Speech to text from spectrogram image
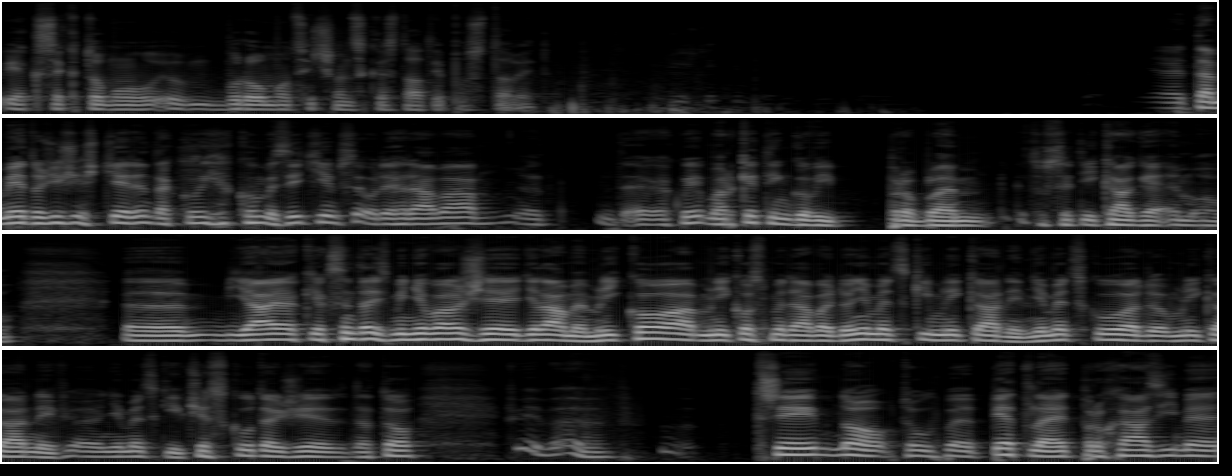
jak se k tomu budou moci členské státy postavit. Tam je totiž ještě jeden takový, jako mezi tím se odehrává takový marketingový problém, co se týká GMO. Já, jak, jak jsem tady zmiňoval, že děláme mlíko a mlíko jsme dávali do německé mlíkárny v Německu a do mlíkárny v německý v Česku, takže na to tři, no to už bude pět let, procházíme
